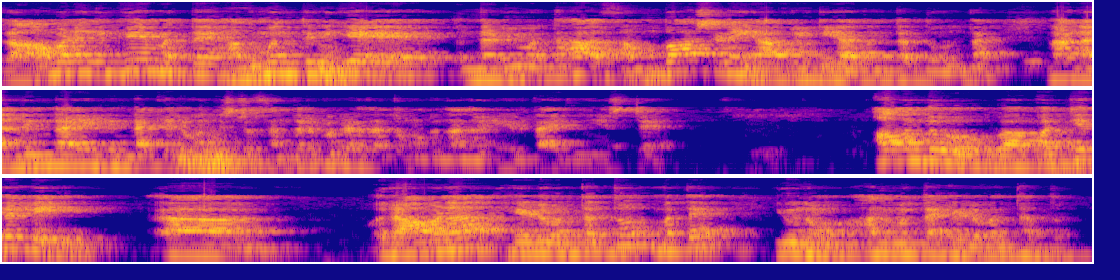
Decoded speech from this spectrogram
ರಾವಣನಿಗೆ ಮತ್ತೆ ಹನುಮಂತನಿಗೆ ನಡೆಯುವಂತಹ ಸಂಭಾಷಣೆ ಯಾವ ರೀತಿಯಾದಂತದ್ದು ಅಂತ ನಾನು ಅಲ್ಲಿಂದ ಇಲ್ಲಿಂದ ಕೆಲವೊಂದಿಷ್ಟು ಸಂದರ್ಭಗಳನ್ನ ತಗೊಂಡು ನಾನು ಹೇಳ್ತಾ ಇದ್ದೀನಿ ಅಷ್ಟೇ. ಆ ಒಂದು ಪದ್ಯದಲ್ಲಿ ರಾವಣ ಹೇಳುವಂತದ್ದು ಮತ್ತೆ ಇವನು ಹನುಮಂತ ಹೇಳುವಂತದ್ದು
